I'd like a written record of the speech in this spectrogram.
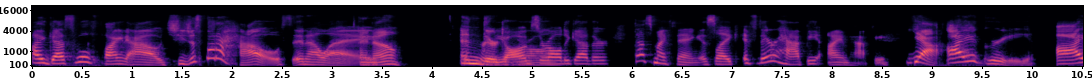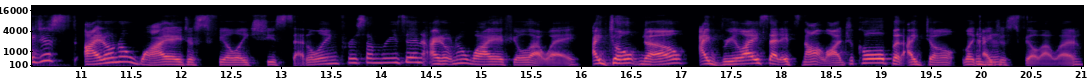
I guess we'll find out. She just bought a house in LA. I know. and their you, dogs girl. are all together. That's my thing. Is like if they're happy, I am happy. Yeah, I agree. I just I don't know why I just feel like she's settling for some reason. I don't know why I feel that way. I don't know. I realize that it's not logical, but I don't like mm-hmm. I just feel that way.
